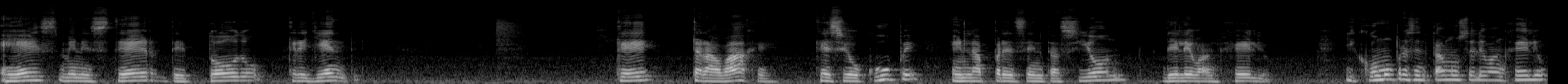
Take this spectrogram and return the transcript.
es menester de todo creyente que trabaje, que se ocupe en la presentación del Evangelio. ¿Y cómo presentamos el Evangelio?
